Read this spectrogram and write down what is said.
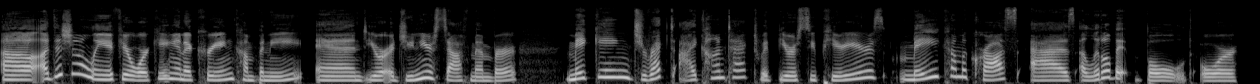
Uh, additionally, if you're working in a Korean company and you're a junior staff member, Making direct eye contact with your superiors may come across as a little bit bold or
